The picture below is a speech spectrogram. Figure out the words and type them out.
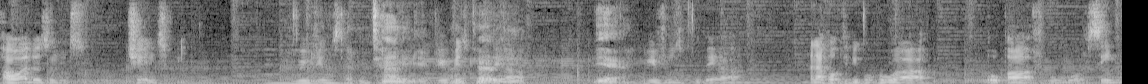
power doesn't change people, reveals them, I'm telling you. I'm reveals who telling they you. are, Yeah. reveals who they are. And I've talked to people who are all powerful, who have seen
